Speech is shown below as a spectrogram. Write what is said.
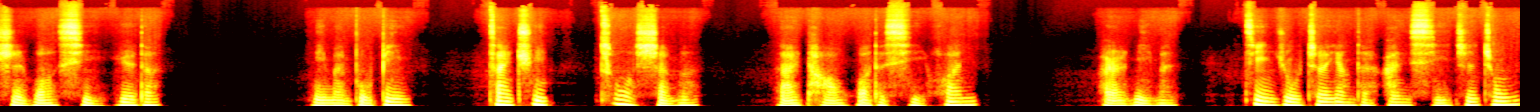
是我喜悦的。你们不必再去做什么来讨我的喜欢，而你们进入这样的安息之中，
